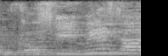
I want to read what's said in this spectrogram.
From those deepest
